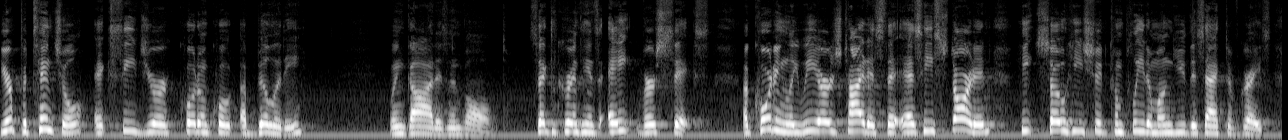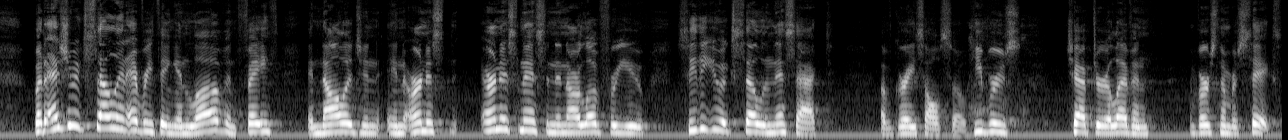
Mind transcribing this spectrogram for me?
Your potential exceeds your quote unquote ability when God is involved. 2 Corinthians 8, verse 6. Accordingly, we urge Titus that as he started, he, so he should complete among you this act of grace. But as you excel in everything, in love and faith and knowledge and in earnest, earnestness and in our love for you, see that you excel in this act of grace also. Hebrews chapter 11, verse number 6.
